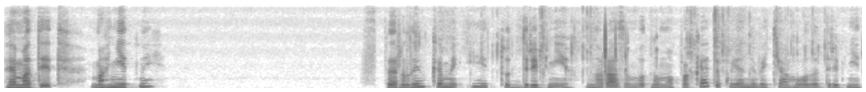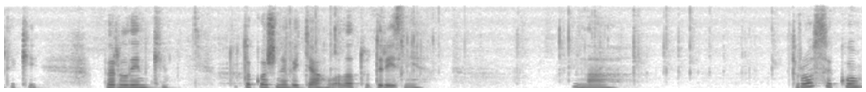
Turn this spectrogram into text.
гематит магнітний з перлинками і тут дрібні. Ну, разом в одному пакетику я не витягувала дрібні такі перлинки. Тут також не витягувала тут різні на тросику.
